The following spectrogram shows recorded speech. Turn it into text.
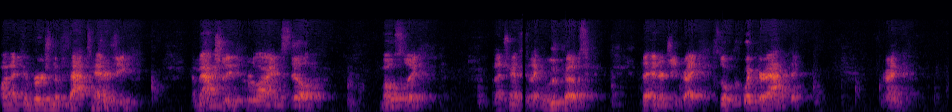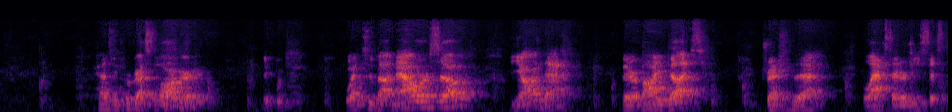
on that conversion of fat to energy. I'm actually relying still mostly on that transfer like glucose, the energy, right? It's a little quicker acting, right? As we progress longer, if we went to about an hour or so, beyond that, then our body does transfer to that last energy system.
